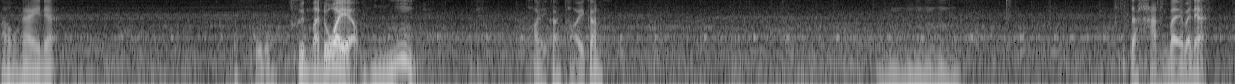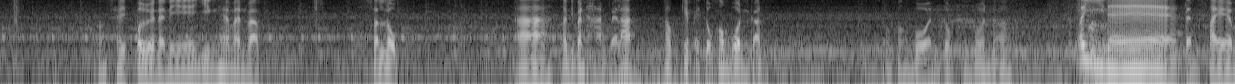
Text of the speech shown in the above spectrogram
เอาไงเนี่ย โอ้โห ขึ้นมาด้วยอะหืมถอยก่อนถอยก่อนจะหันไปปะเนี่ย ต้องใช้ปืนอันนี้ยิงให้มันแบบสลบ อ่า ตอนนี้มันหันไปละ เราเก็บไอ้ตัวข้างบนก่อน ตัวข้างบน ตัวข้างบนเนาะตีแน่ เต็มเต็ม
